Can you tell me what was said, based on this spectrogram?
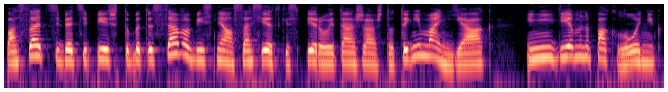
послать тебя теперь, чтобы ты сам объяснял соседке с первого этажа, что ты не маньяк и не демонопоклонник,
